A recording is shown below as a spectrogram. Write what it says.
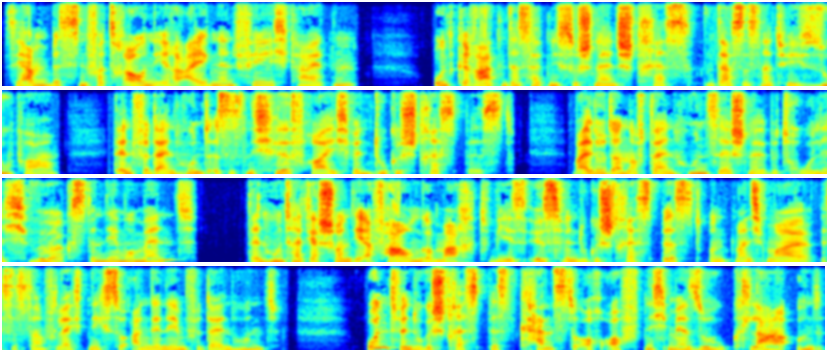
Sie haben ein bisschen Vertrauen in ihre eigenen Fähigkeiten und geraten deshalb nicht so schnell in Stress. Und das ist natürlich super. Denn für deinen Hund ist es nicht hilfreich, wenn du gestresst bist. Weil du dann auf deinen Hund sehr schnell bedrohlich wirkst in dem Moment. Dein Hund hat ja schon die Erfahrung gemacht, wie es ist, wenn du gestresst bist. Und manchmal ist es dann vielleicht nicht so angenehm für deinen Hund. Und wenn du gestresst bist, kannst du auch oft nicht mehr so klar und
